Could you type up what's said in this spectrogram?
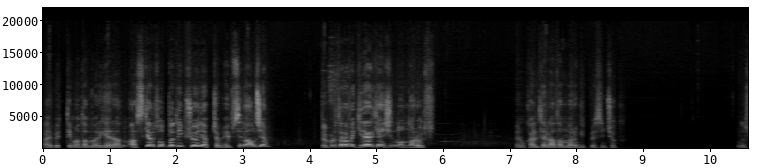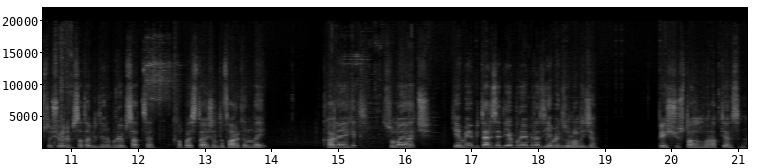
Kaybettiğim adamları geri aldım. Asker topla deyip şöyle yapacağım. Hepsini alacağım. Öbür tarafa girerken şimdi onlar ölsün. Benim kaliteli adamlarım gitmesin çok. Usta şöyle bir satabildiğini buraya bir sat sen. Kapasite açıldı farkındayım. Kaleye git. Zula'yı aç. Yemeği biterse diye buraya biraz yemek zulalayacağım. 500 tahıl var at yarısını.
